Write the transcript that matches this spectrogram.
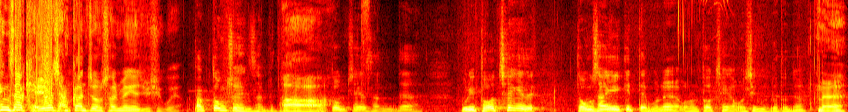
행사 개요 잠깐 좀 설명해 주시고요. 박동초 행사입니다. 아. 박동초 행사인데 우리 도청에 동상이 있기 때문에 오늘 도청에 오신 거거든요. 네.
